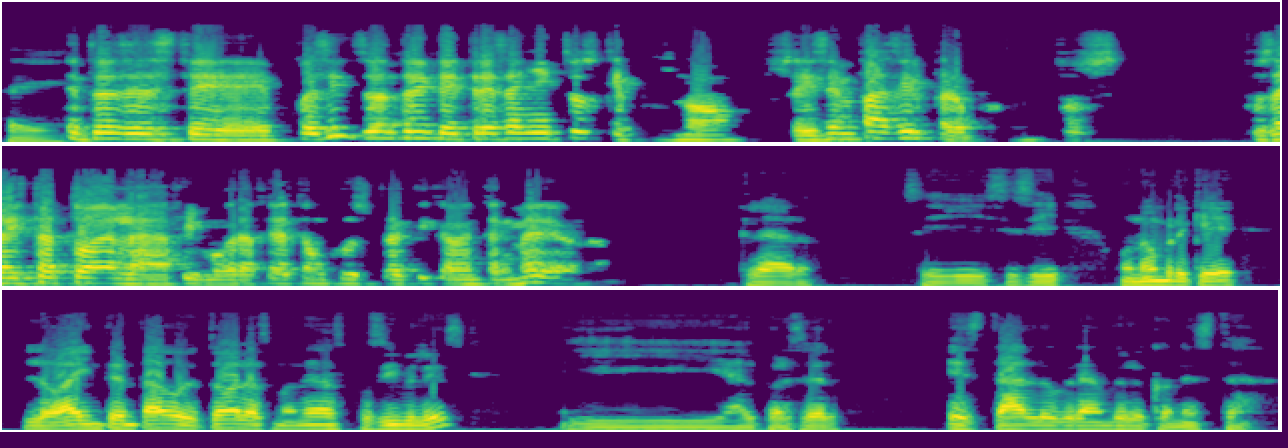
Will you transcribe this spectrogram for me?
Sí. Entonces, este, pues sí, son 33 añitos que pues no se dicen fácil, pero pues pues ahí está toda la filmografía de Tom Cruise prácticamente en medio, ¿no? Claro, sí, sí, sí. Un hombre que lo ha intentado de todas las maneras posibles y al parecer está lográndolo con esta.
